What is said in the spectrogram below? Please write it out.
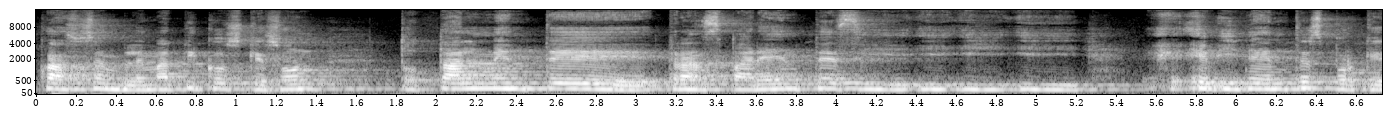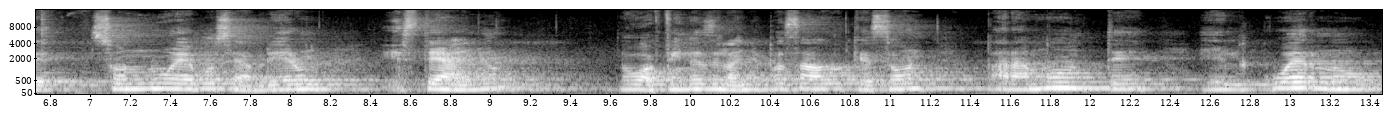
casos emblemáticos que son totalmente transparentes y evidentes porque son nuevos, se abrieron este año o a fines del año pasado, que son Paramonte, El Cuerno,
